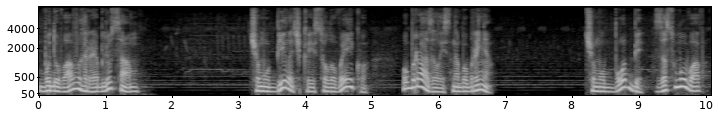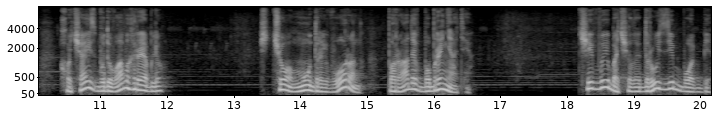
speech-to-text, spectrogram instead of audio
будував греблю сам? Чому білочка і соловейко образились на бобреня? Чому Боббі засумував, хоча й збудував греблю? Що мудрий ворон порадив бобриняті. Чи вибачили друзі Боббі?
